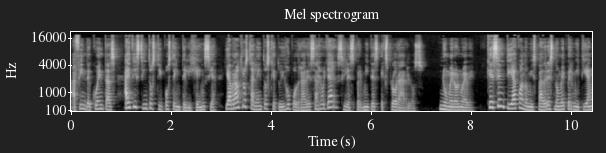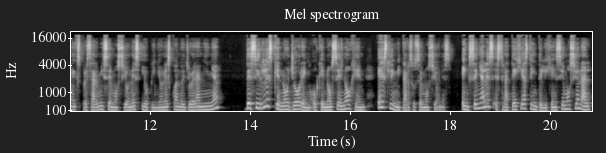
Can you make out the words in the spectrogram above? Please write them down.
A fin de cuentas, hay distintos tipos de inteligencia y habrá otros talentos que tu hijo podrá desarrollar si les permites explorarlos. Número 9. ¿Qué sentía cuando mis padres no me permitían expresar mis emociones y opiniones cuando yo era niña? Decirles que no lloren o que no se enojen es limitar sus emociones. Enséñales estrategias de inteligencia emocional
